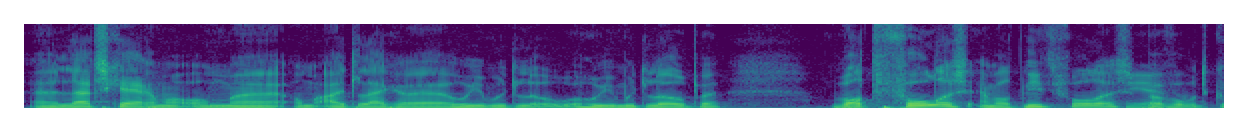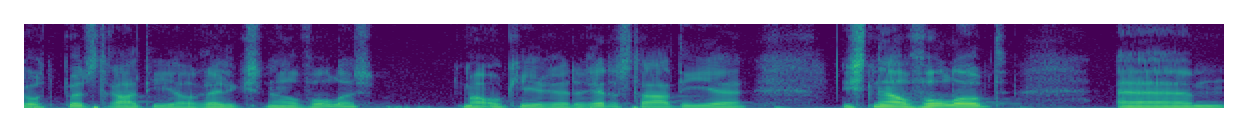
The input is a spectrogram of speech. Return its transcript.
eh ledschermen om, eh, om uit te leggen hoe je, moet lo- hoe je moet lopen. Wat vol is en wat niet vol is. Ja. Bijvoorbeeld de Korte Putstraat die al redelijk snel vol is. Maar ook hier de Ridderstraat die, die snel vol loopt. Ehm,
